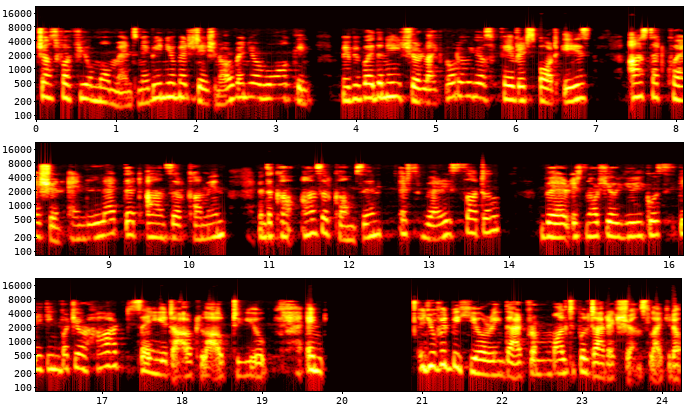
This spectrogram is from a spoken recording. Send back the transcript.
just for a few moments, maybe in your meditation or when you're walking, maybe by the nature, like whatever your favorite spot is, ask that question and let that answer come in. When the answer comes in, it's very subtle, where it's not your ego speaking, but your heart saying it out loud to you. And you will be hearing that from multiple directions like you know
